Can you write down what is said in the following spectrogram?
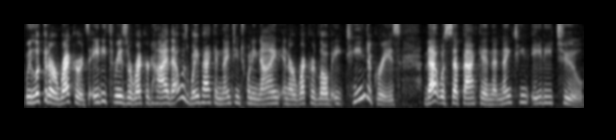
We look at our records. 83 is a record high. That was way back in 1929 and our record low of 18 degrees. That was set back in 1982.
